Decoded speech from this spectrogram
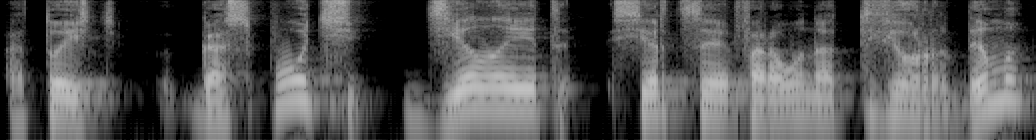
А, то есть Господь делает сердце фараона твердым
